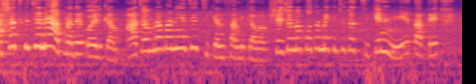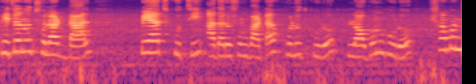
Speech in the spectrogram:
আশাদ কিচেনে আপনাদের ওয়েলকাম। আজ আমরা বানিয়েছি চিকেন সামি কাবাব। সেই জন্য প্রথমে কিছুটা চিকেন নিয়ে তাতে ভেজানো ছোলার ডাল, পেঁয়াজ কুচি, আদা রসুন বাটা, হলুদ গুঁড়ো, লবণ গুঁড়ো, সামান্য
